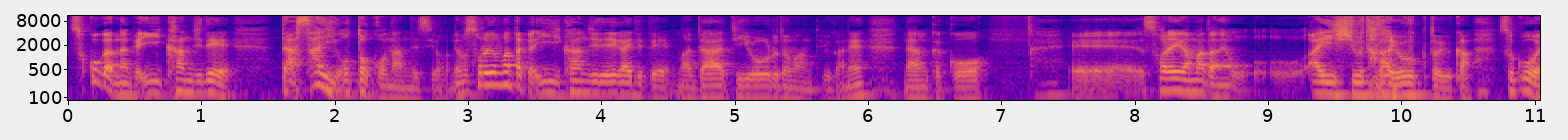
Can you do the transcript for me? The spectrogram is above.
そこがなんかいい感じで、ダサい男なんですよ。でもそれをまたいい感じで描いてて、まあ、ダーティーオールドマンというかね、なんかこう、えー、それがまたね、哀愁漂うというか、そこ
